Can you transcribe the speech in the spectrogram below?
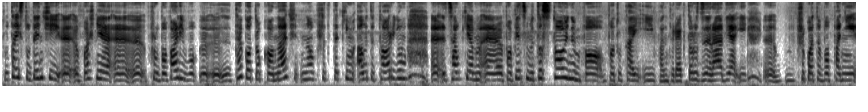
tutaj studenci e, właśnie e, e, próbowali tego dokonać, no przed takim audytorium całkiem powiedzmy dostojnym, bo, bo tutaj i pan dyrektor z radia i przykładowo pani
